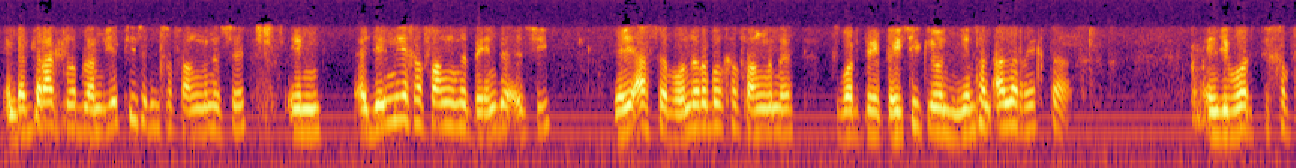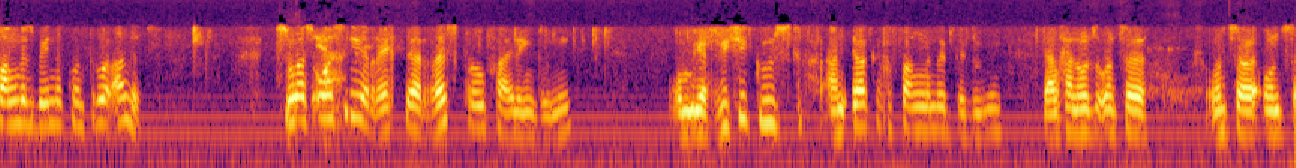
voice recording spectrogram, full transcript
En dit raak problematies in gevangenisse en as jy nie 'n gevangene bende is nie, jy as 'n vulnerable gevangene word jy basically onneem van alle regte. En jy word gevangenisbende kontroleer alles. So as ons nie regte risk profiling doen nie, om meer risiko's aan elke gevangene te doen, dan gaan ons ons ons ons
